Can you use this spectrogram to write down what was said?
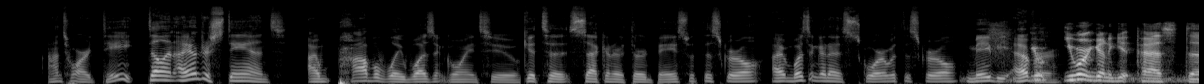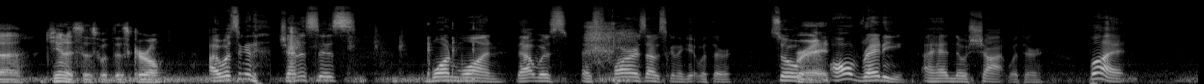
onto our date? Dylan, I understand. I probably wasn't going to get to second or third base with this girl. I wasn't going to score with this girl, maybe You, ever. you weren't gonna get past uh, Genesis with this girl. I wasn't gonna Genesis one one. That was as far as I was gonna get with her. So Right. already I had no shot with her. But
